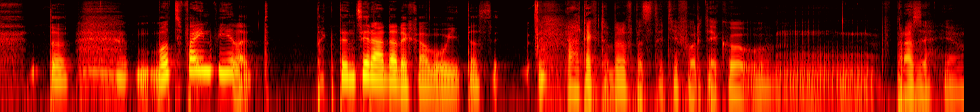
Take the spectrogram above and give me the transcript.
to moc fajn výlet. Tak ten si ráda nechám ujít asi. Ale tak to bylo v podstatě fort jako mm, v Praze, jo.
